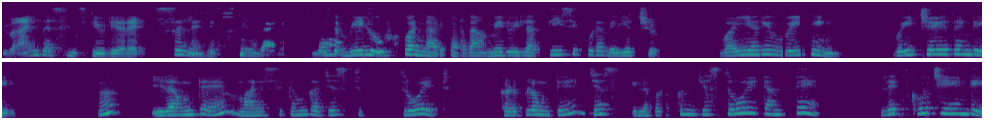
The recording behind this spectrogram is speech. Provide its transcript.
Divine blessings to dear. Excellent. Excellent. వీళ్ళు ఉఫ్ అన్నారు కదా! మీరు ఇలా తీసి కూడా వేయొచ్చు. Why are you waiting? Wait చేయొద్దండి. ఆ! ఇలా ఉంటే మానసికంగా జస్ట్ త్రో ఇట్. కడుపులో ఉంటే జస్ట్ ఇలా పట్టుకొని జస్ట్ త్రో ఇట్ అంతే. లెట్ గో చేయండి.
